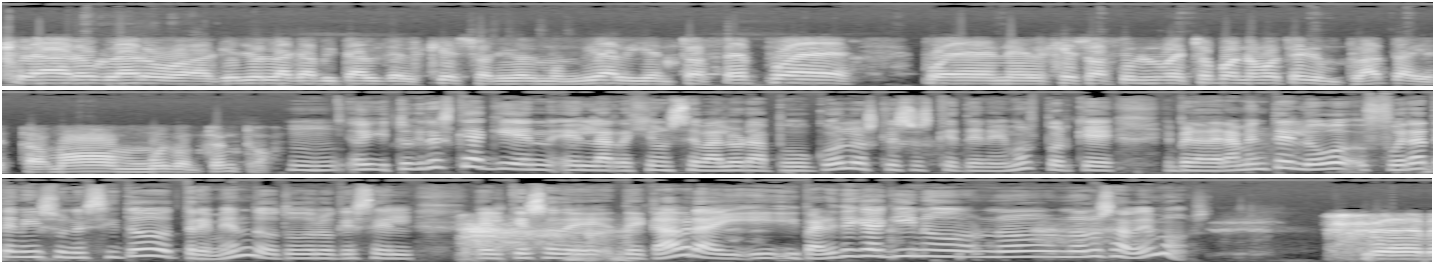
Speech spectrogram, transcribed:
Claro, claro, aquello es la capital del queso a nivel mundial y entonces pues pues en el queso azul nuestro pues no hemos tenido un plata y estamos muy contentos. Mm, ¿Y tú crees que aquí en, la región se valora poco los quesos que tenemos? Porque verdaderamente luego fuera tenéis un éxito tremendo, todo lo que es el, el queso de, cabra y, parece que aquí no, no, no lo sabemos. Eh,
